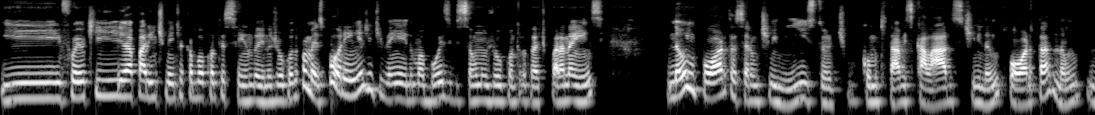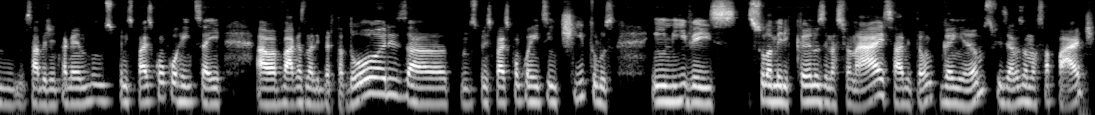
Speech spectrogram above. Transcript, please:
E foi o que aparentemente acabou acontecendo aí no jogo contra o Palmeiras. Porém, a gente vem aí de uma boa exibição no jogo contra o Atlético Paranaense. Não importa se era um time misto, tipo, como que estava escalado esse time, não importa, não, sabe, a gente está ganhando um dos principais concorrentes aí a vagas na Libertadores, a, um dos principais concorrentes em títulos em níveis sul-americanos e nacionais, sabe? Então ganhamos, fizemos a nossa parte.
